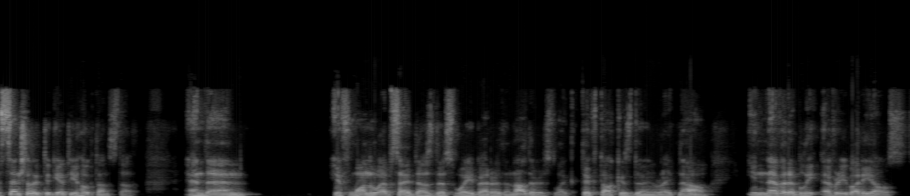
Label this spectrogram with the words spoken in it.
essentially to get you hooked on stuff. And then if one website does this way better than others, like TikTok is doing right now, inevitably everybody else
